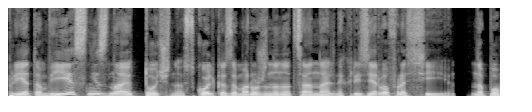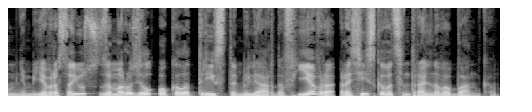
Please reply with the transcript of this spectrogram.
При этом в ЕС не знают точно, сколько заморожено национальных резервов России. Напомним, Евросоюз заморозил около 300 миллиардов евро российского центрального банка.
